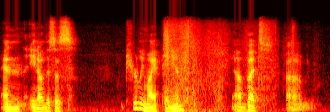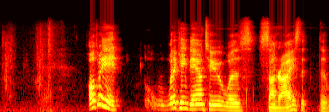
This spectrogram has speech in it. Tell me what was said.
and you know this is purely my opinion. Uh, but um, ultimately, what it came down to was Sunrise, the the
